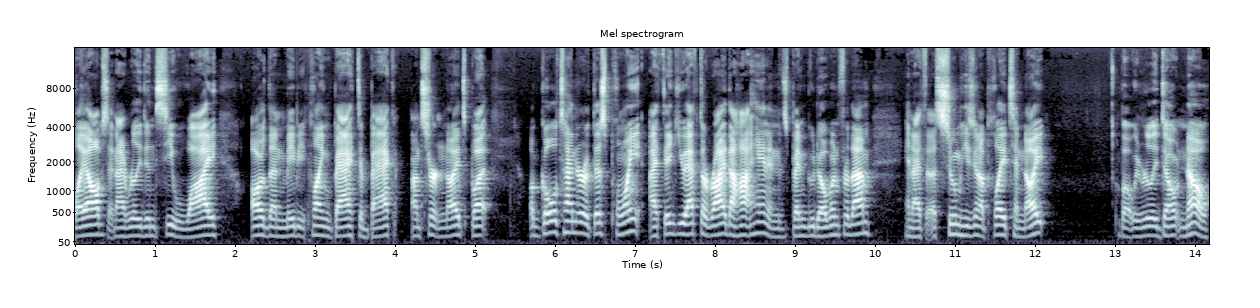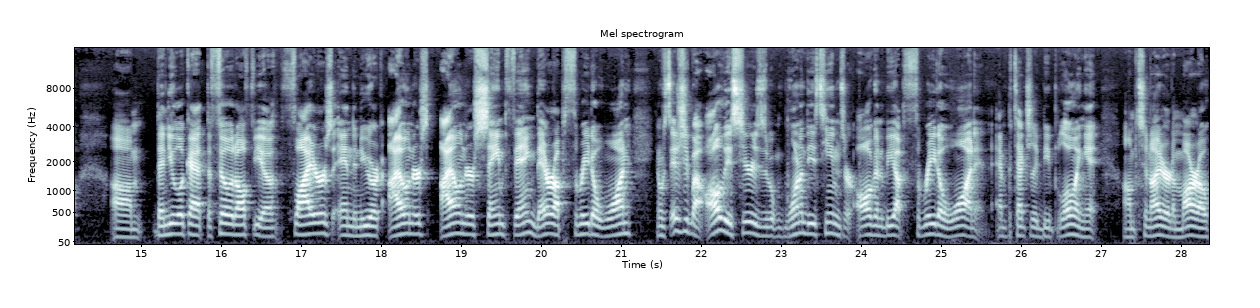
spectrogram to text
playoffs, and I really didn't see why, other than maybe playing back to back on certain nights. But a goaltender at this point, I think you have to ride the hot hand, and it's been Khudobin for them. And I assume he's going to play tonight, but we really don't know. Um, then you look at the Philadelphia Flyers and the New York Islanders. Islanders, same thing. They're up three to one. And what's interesting about all these series is one of these teams are all going to be up three to one and, and potentially be blowing it um, tonight or tomorrow.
